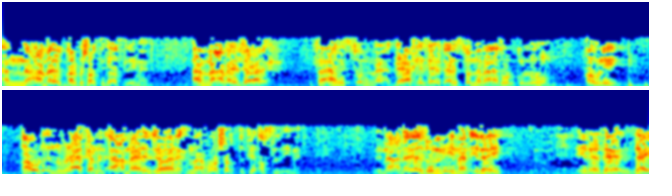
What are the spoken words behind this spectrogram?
أن عمل القلب شرط في أصل الإيمان. أما عمل الجوارح فأهل السنة داخل دائره أهل السنة بقى دول كلهم قولين. قول إن هناك من أعمال الجوارح ما هو شرط في أصل الإيمان. بمعنى يزول الإيمان إلى إيه؟ إلى زال. زي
